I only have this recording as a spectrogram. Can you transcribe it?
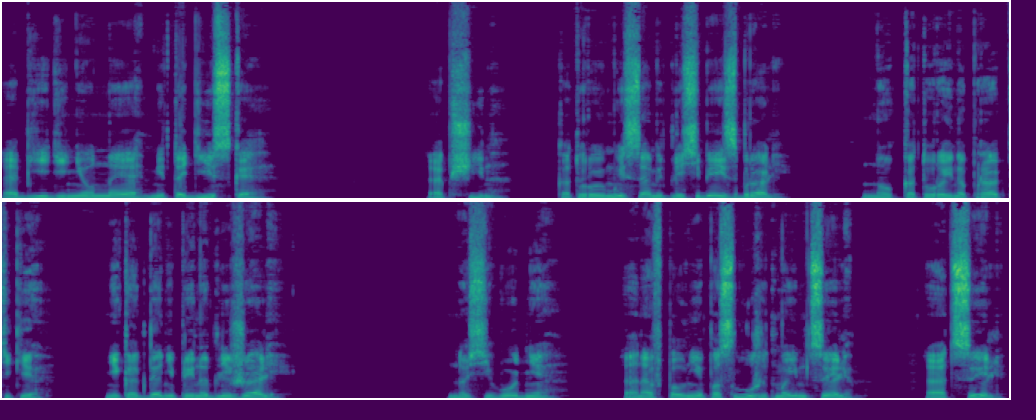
Объединенная Методистская. Община, которую мы сами для себя избрали, но к которой на практике никогда не принадлежали. Но сегодня она вполне послужит моим целям, а цель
